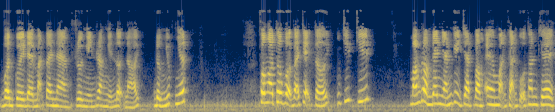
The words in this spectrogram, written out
Vân quỳ đè mạnh tay nàng, rồi nghiến răng nghiến lợi nói, đừng nhúc nhích. Phù ngọc thu vội vã chạy tới, chít chít! Mắm rồng đen nhánh ghi chặt vòng eo mạnh khảnh của thanh khê.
